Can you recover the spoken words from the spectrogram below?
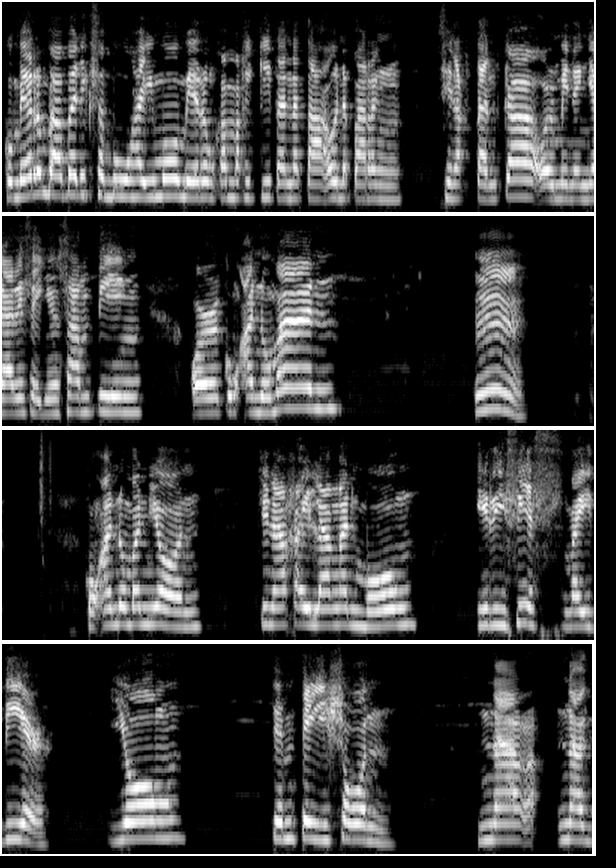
Kung meron babalik sa buhay mo, meron ka makikita na tao na parang sinaktan ka or may nangyari sa inyo something or kung ano man, mm, kung ano man yon, kinakailangan mong i-resist, my dear, yung temptation na, na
